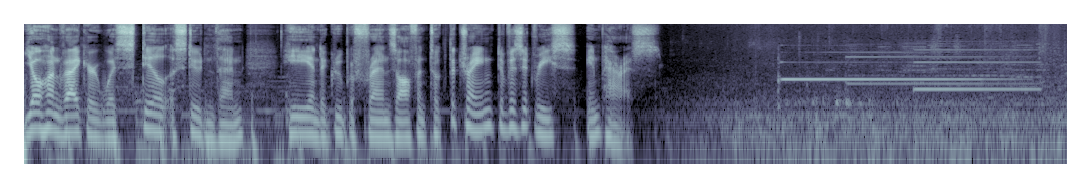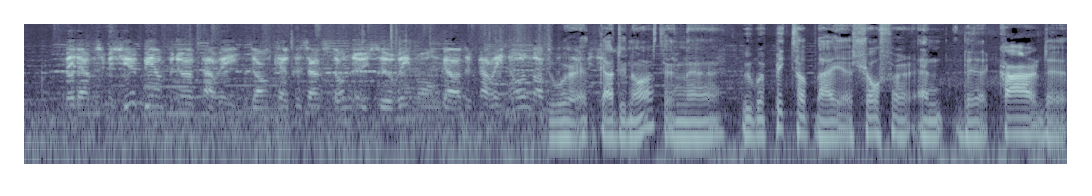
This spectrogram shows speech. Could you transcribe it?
Johan Wijker was still a student then. He and a group of friends often took the train to visit Ries in Paris. Mesdames et messieurs, bienvenue à Paris. Dans quelques instants, nous serons gare de Paris Nord. We were at Gare du Nord and uh, we were picked up by a chauffeur and the car, the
